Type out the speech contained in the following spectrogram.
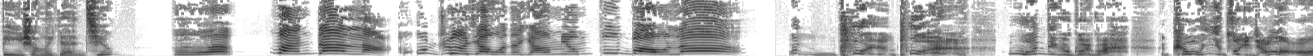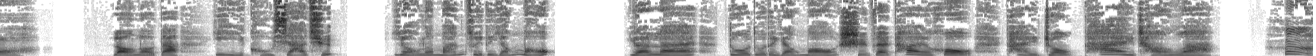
闭上了眼睛。啊！完蛋了！这下我的羊命不保了！呸呸！我的个乖乖，啃我一嘴羊毛！狼老大一口下去，咬了满嘴的羊毛。原来多多的羊毛实在太厚、太重、太长啦！哼，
